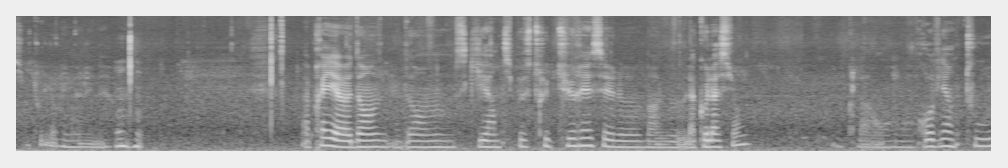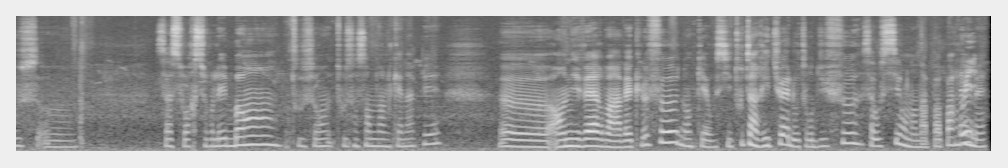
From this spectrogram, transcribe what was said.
Surtout leur imaginaire. Mhm. Après, euh, dans, dans ce qui est un petit peu structuré, c'est le, ben, le- la collation. Donc là, on revient tous euh, s'asseoir sur les bancs, tous, en- tous ensemble dans le canapé. Euh, en hiver, ben, avec le feu. Donc il y a aussi tout un rituel autour du feu. Ça aussi, on n'en a pas parlé, Oui. mais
